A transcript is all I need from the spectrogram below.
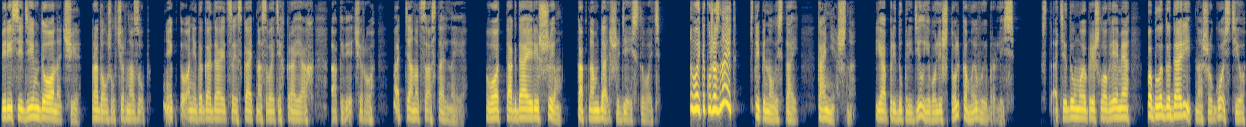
«Пересидим до ночи», — продолжил Чернозуб. «Никто не догадается искать нас в этих краях, а к вечеру подтянутся остальные. Вот тогда и решим, как нам дальше действовать». «Войток уже знает?» — встрепенулась Тай. «Конечно. Я предупредил его, лишь только мы выбрались. Кстати, думаю, пришло время поблагодарить нашу гостью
